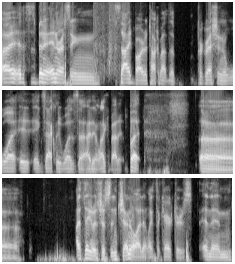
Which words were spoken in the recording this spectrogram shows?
I, this has been an interesting sidebar to talk about the progression and what it exactly was that I didn't like about it. But uh, I think it was just in general I didn't like the characters, and then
